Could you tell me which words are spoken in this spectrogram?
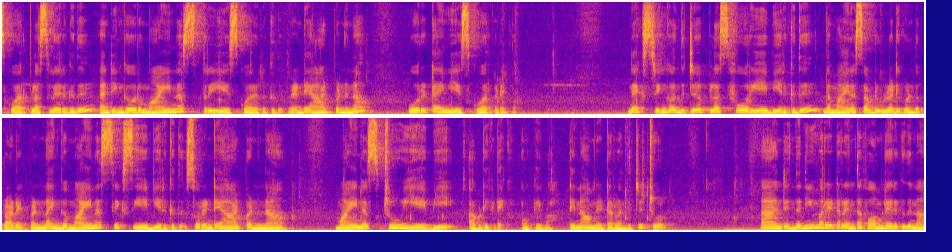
ஸ்கொயர் ப்ளஸில் இருக்குது அண்ட் இங்கே ஒரு மைனஸ் த்ரீ ஏ ஸ்கொயர் இருக்குது. ரெண்டையும் ஆட் பண்ணுனா ஒரு டைம் ஏ ஸ்கொயர் கிடைக்கும். நெக்ஸ்ட் இங்கே வந்துட்டு ப்ளஸ் ஃபோர் ஏபி இருக்குது. இந்த மைனஸ் அப்படி உள்ளாடி கொண்டு ப்ராடக்ட் பண்ணால் இங்கே மைனஸ் சிக்ஸ் ஏபி இருக்குது. ஸோ ரெண்டையும் ஆட் பண்ணுனா மைனஸ் டூ ஏபி அப்படி கிடைக்கும். ஓகேவா டினாமினேட்டர் வந்துட்டு டுவெல் அண்ட் இந்த நியூமரேட்டர் எந்த ஃபார்மில் இருக்குதுன்னா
